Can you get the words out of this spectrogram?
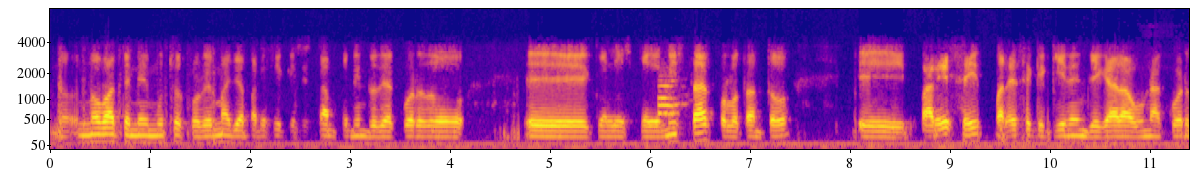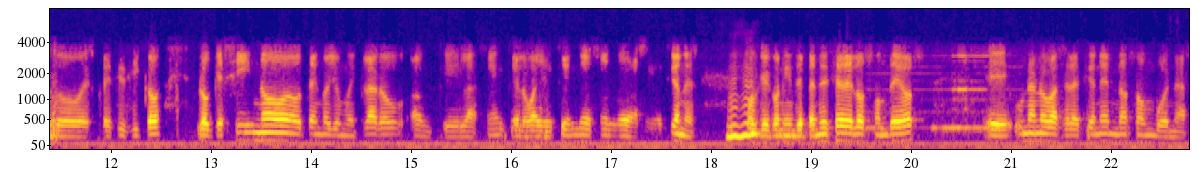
no, va a tener muchos problemas, ya parece que se están poniendo de acuerdo eh, con los peronistas, por lo tanto, eh, parece parece que quieren llegar a un acuerdo específico. Lo que sí no tengo yo muy claro, aunque la gente lo vaya diciendo, son nuevas elecciones, porque con independencia de los sondeos, eh, unas nuevas elecciones no son buenas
